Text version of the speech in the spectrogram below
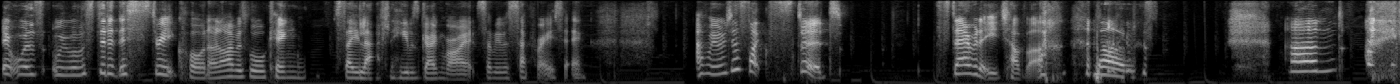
it was we were stood at this street corner and I was walking, say left, and he was going right. So we were separating. And we were just like stood staring at each other. No. and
